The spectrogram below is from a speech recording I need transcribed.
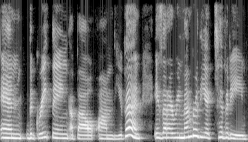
And the great thing about um, the event is that I remember the activity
